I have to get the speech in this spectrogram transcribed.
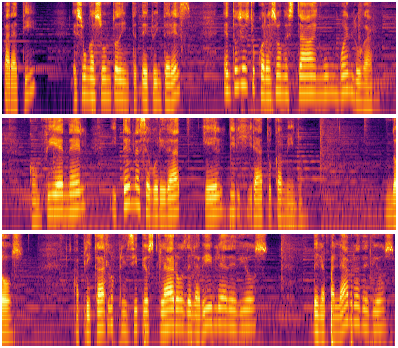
para ti es un asunto de, de tu interés, entonces tu corazón está en un buen lugar. Confía en Él y ten la seguridad que Él dirigirá tu camino. 2. Aplicar los principios claros de la Biblia de Dios, de la palabra de Dios.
